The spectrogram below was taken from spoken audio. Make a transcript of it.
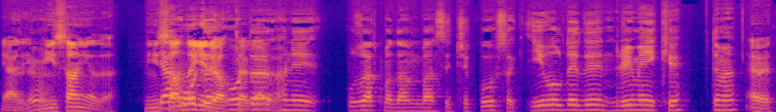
Yani Nisan ya da. Nisan'da ya orada, geliyor hatta orada galiba. hani uzatmadan bahsedecek olursak Evil Dead'in remake'i değil mi? Evet.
